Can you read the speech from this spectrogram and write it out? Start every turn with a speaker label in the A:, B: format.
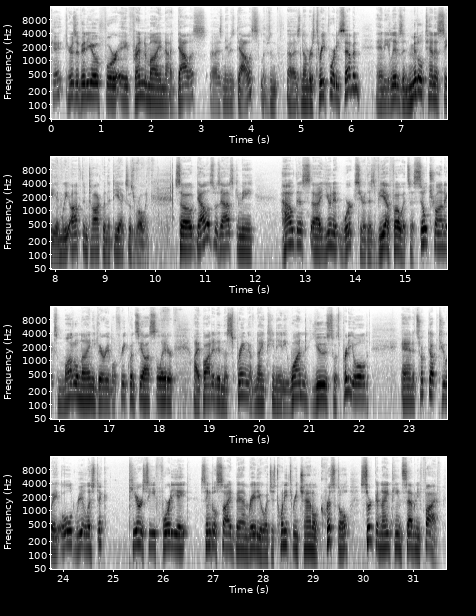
A: Okay, here's a video for a friend of mine, uh, Dallas. Uh, his name is Dallas. Lives in uh, his number is 347, and he lives in Middle Tennessee. And we often talk when the DX is rolling. So Dallas was asking me how this uh, unit works here. This VFO. It's a Siltronix Model 90 variable frequency oscillator. I bought it in the spring of 1981, used, so it's pretty old, and it's hooked up to a old realistic TRC 48 single sideband radio, which is 23 channel crystal, circa 1975.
